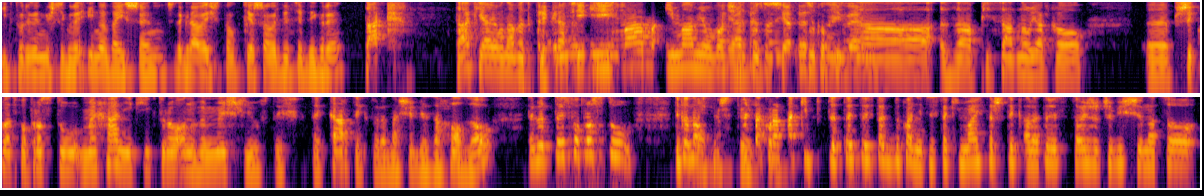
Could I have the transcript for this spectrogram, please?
i który wymyślił grę Innovation. Czy ty grałeś w tą pierwszą edycję tej gry? Tak. Tak, ja ją nawet kupiłem i mam, i mam ją właśnie ja tutaj, też, ja też tutaj za, zapisaną jako przykład po prostu mechaniki, którą on wymyślił w tych te karty, które na siebie zachodzą tego, to jest po prostu. Tylko no, to jest akurat taki. To, to, jest tak dokładnie, to jest taki majstersztyk, ale to jest coś rzeczywiście, na co,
